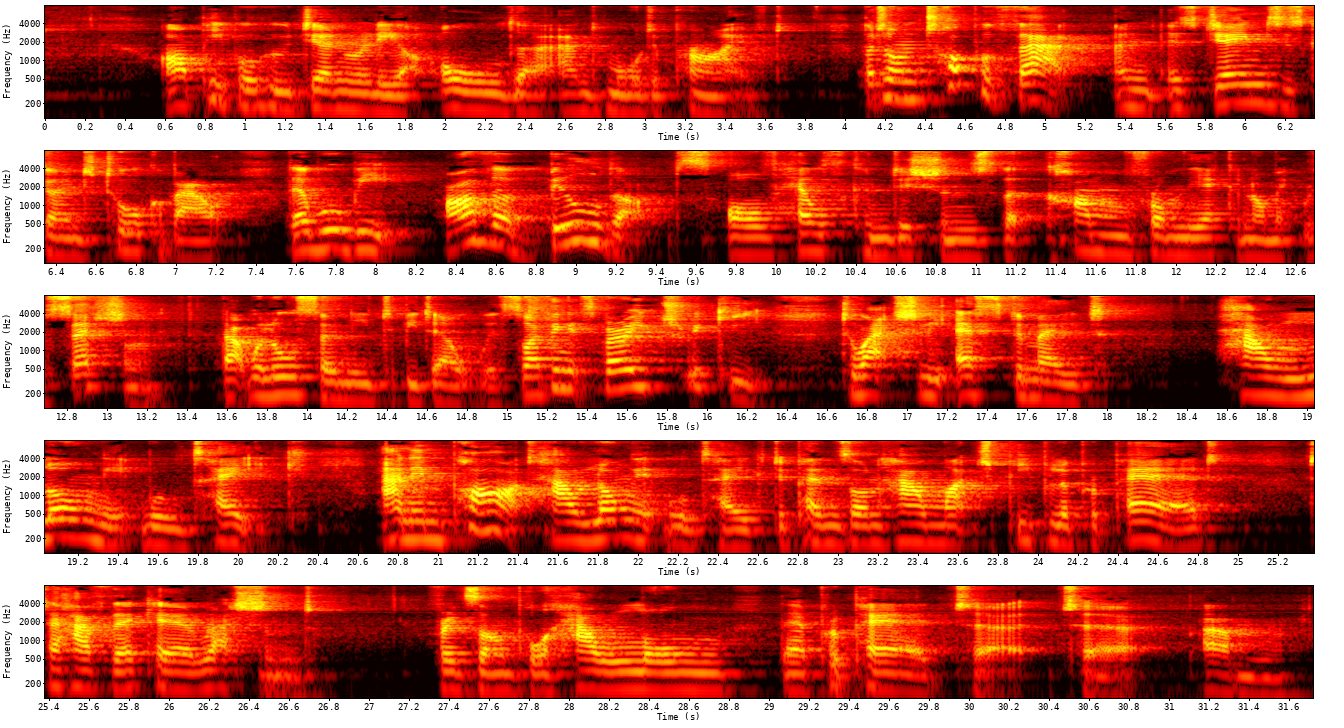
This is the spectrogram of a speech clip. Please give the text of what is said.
are people who generally are older and more deprived. But on top of that, and as James is going to talk about, there will be other build-ups of health conditions that come from the economic recession that will also need to be dealt with. So I think it's very tricky to actually estimate how long it will take and in part, how long it will take depends on how much people are prepared to have their care rationed. For example, how long they're prepared to, to um,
